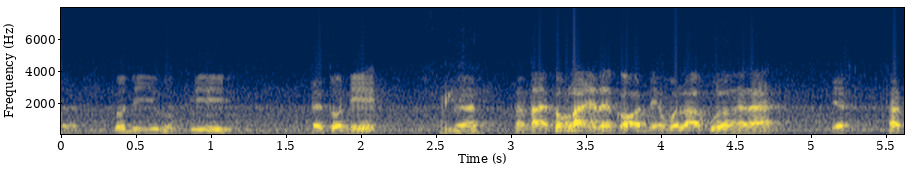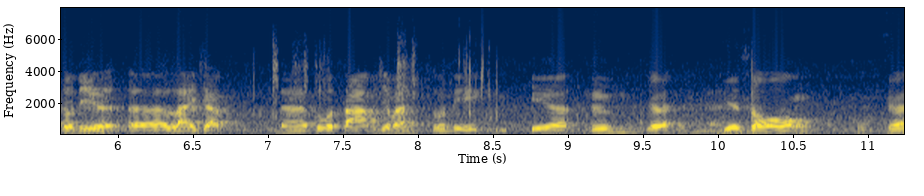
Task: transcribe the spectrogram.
อตัวนี้อยู่กับที่แต่ตัวนี้ฟรี นะถ้านายต้องไล่นะก่อนเนี่ยเวลาเฟืองนะเนี่ยถ้าตัวนี้เอ่อไล่จาก นะตัวตามใช่ไหมตัวนี้เกียร์หนึ่งใช่ไหมเกียร์สองใช่ไหม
